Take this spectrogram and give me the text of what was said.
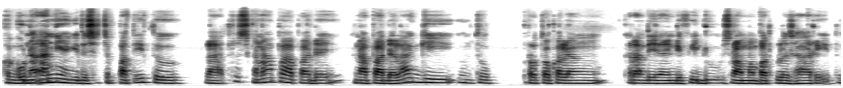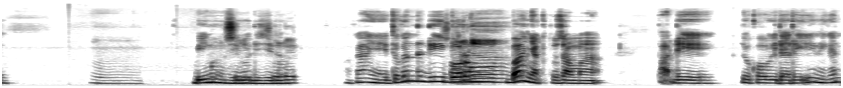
Kegunaannya gitu secepat itu. Lah terus kenapa apa ada kenapa ada lagi untuk protokol yang karantina individu selama 14 hari itu? Hmm. bingung sih gue di situ. sulit. Makanya itu kan udah diborong Soalnya- banyak tuh sama Pak D Jokowi dari ini kan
